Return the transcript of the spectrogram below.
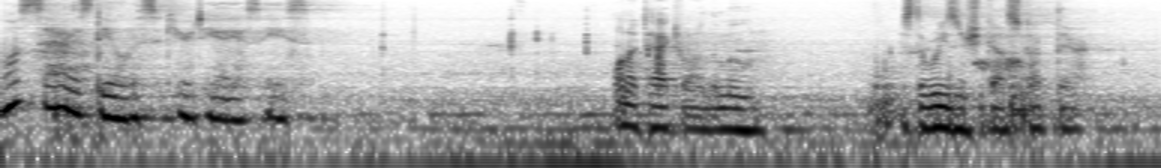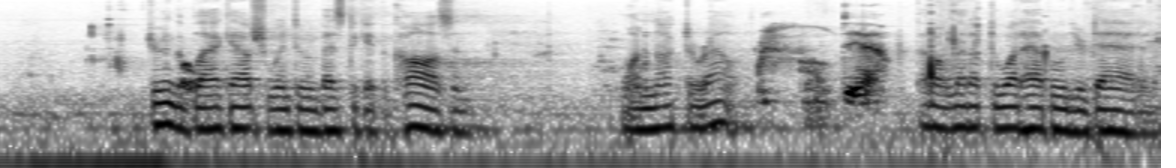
What's Sarah's deal with security ASCs? one attacked her on the moon. It's the reason she got stuck there. During the blackout, she went to investigate the cause, and one knocked her out. Oh dear. That all led up to what happened with your dad, and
